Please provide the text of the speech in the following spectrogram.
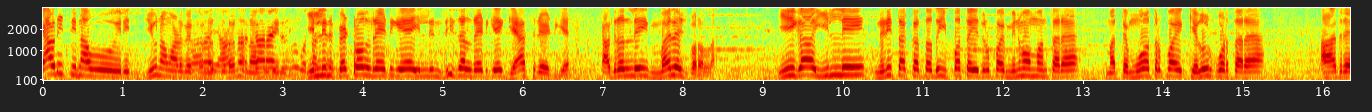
ಯಾವ ರೀತಿ ನಾವು ಈ ರೀತಿ ಜೀವನ ಮಾಡಬೇಕು ಅನ್ನೋದು ಕೂಡ ನಾವು ಇಲ್ಲಿನ ಪೆಟ್ರೋಲ್ ರೇಟ್ಗೆ ಇಲ್ಲಿನ ಡೀಸೆಲ್ ರೇಟ್ಗೆ ಗ್ಯಾಸ್ ರೇಟ್ಗೆ ಅದರಲ್ಲಿ ಮೈಲೇಜ್ ಬರಲ್ಲ. ಈಗ ಇಲ್ಲಿ ನಡೀತಕ್ಕಂಥದ್ದು ಇಪ್ಪತ್ತೈದು ರೂಪಾಯಿ ಮಿನಿಮಮ್ ಅಂತಾರೆ ಮತ್ತು ಮೂವತ್ತು ರೂಪಾಯಿ ಕೆಲವ್ರು ಕೊಡ್ತಾರೆ. ಆದರೆ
